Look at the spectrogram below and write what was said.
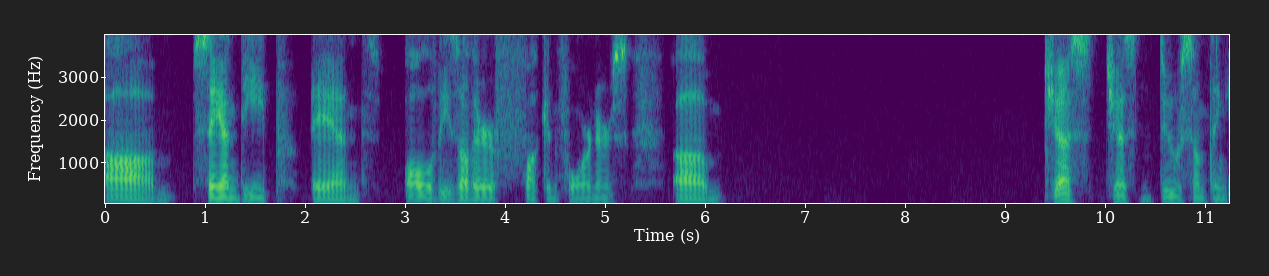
um Sandeep and all of these other fucking foreigners. Um, just just do something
